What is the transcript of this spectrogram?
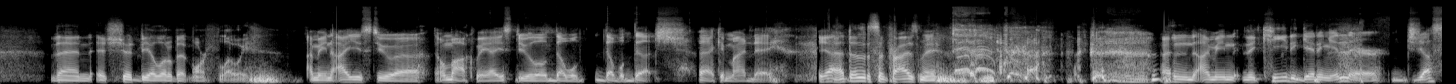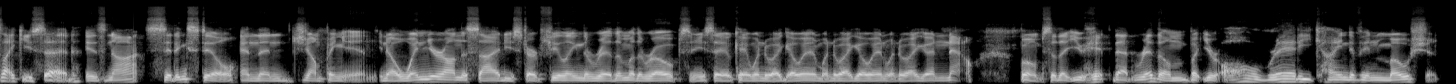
then it should be a little bit more flowy. I mean, I used to uh, don't mock me. I used to do a little double double dutch back in my day. Yeah, that doesn't surprise me. and I mean, the key to getting in there, just like you said, is not sitting still and then jumping in. You know, when you're on the side, you start feeling the rhythm of the ropes and you say, okay, when do I go in? When do I go in? When do I go in? Now, boom. So that you hit that rhythm, but you're already kind of in motion.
